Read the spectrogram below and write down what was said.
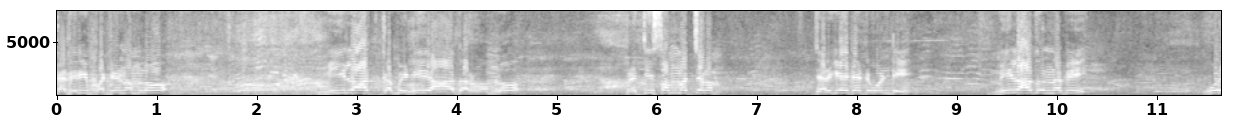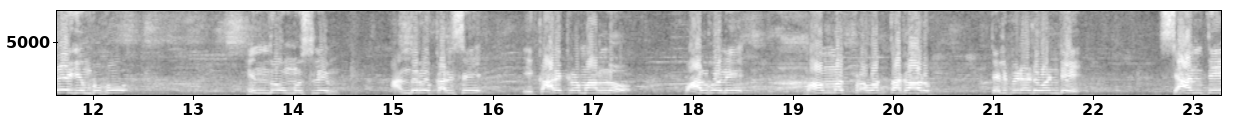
కదిరి పట్టణంలో మీలాద్ కమిటీ ఆధర్వంలో ప్రతి సంవత్సరం జరిగేటటువంటి మీలాదు నబీ ఊరేగింపుకు హిందూ ముస్లిం అందరూ కలిసి ఈ కార్యక్రమాల్లో పాల్గొని మహమ్మద్ ప్రవక్త గారు తెలిపినటువంటి శాంతి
